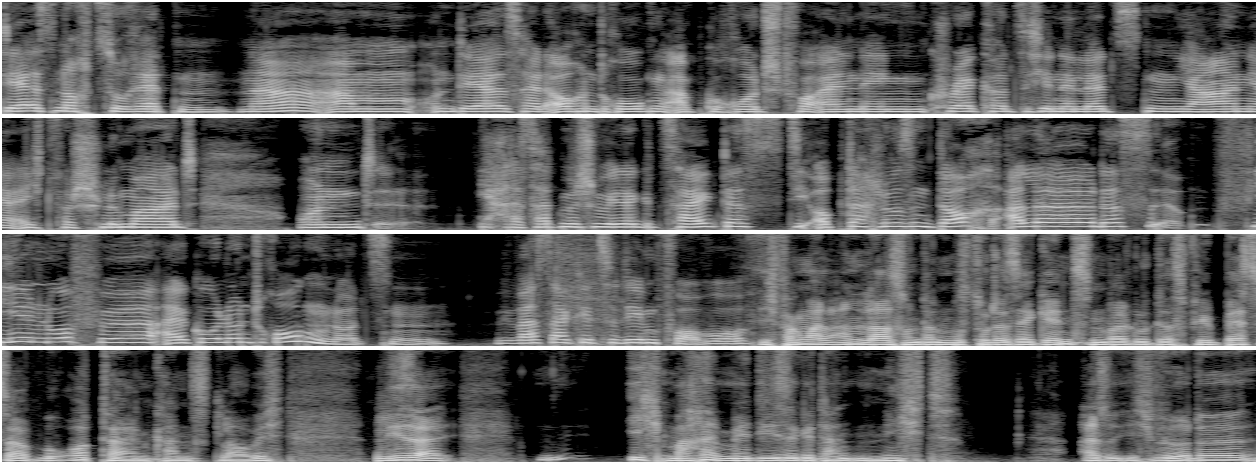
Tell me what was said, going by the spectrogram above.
der ist noch zu retten. Ne? Ähm, und der ist halt auch in Drogen abgerutscht. Vor allen Dingen, Crack hat sich in den letzten Jahren ja echt verschlimmert. Und ja, das hat mir schon wieder gezeigt, dass die Obdachlosen doch alle das viel nur für Alkohol und Drogen nutzen. Was sagt ihr zu dem Vorwurf? Ich fange mal an, Lars, und dann musst du das ergänzen, weil du das viel besser beurteilen kannst, glaube ich. Lisa, ich mache mir diese Gedanken nicht. Also ich würde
